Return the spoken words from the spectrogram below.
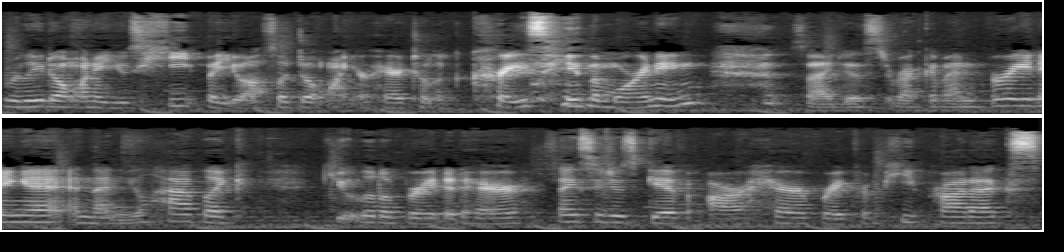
really don't want to use heat, but you also don't want your hair to look crazy in the morning. So I just recommend braiding it and then you'll have like cute little braided hair. It's nice to just give our hair a break from heat products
